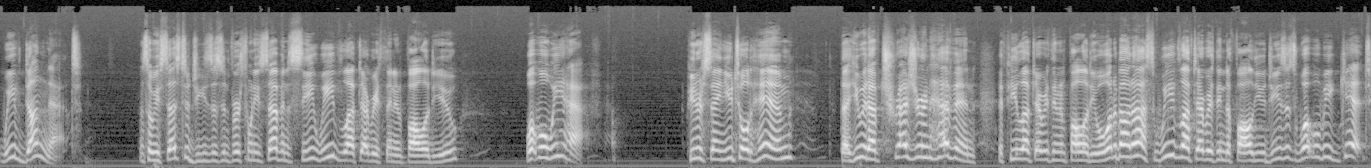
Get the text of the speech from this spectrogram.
We've done that. And so he says to Jesus in verse 27 See, we've left everything and followed you. What will we have? Peter's saying, You told him that he would have treasure in heaven if he left everything and followed you. Well, what about us? We've left everything to follow you, Jesus. What will we get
